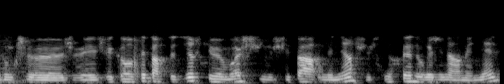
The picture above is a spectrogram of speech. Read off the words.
Donc je, vais, commencer par te dire que moi je suis, suis pas arménien, je suis français d'origine arménienne,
